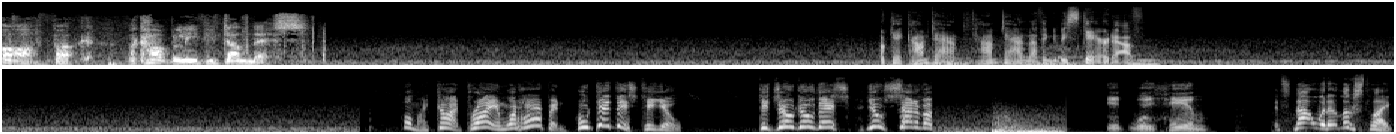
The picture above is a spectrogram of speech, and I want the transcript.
Oh, fuck. I can't believe you've done this. Okay, calm down, calm down. Nothing to be scared of. Oh my god, Brian, what happened? Who did this to you? Did you do this? You son of a. It was him. It's not what it looks like.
